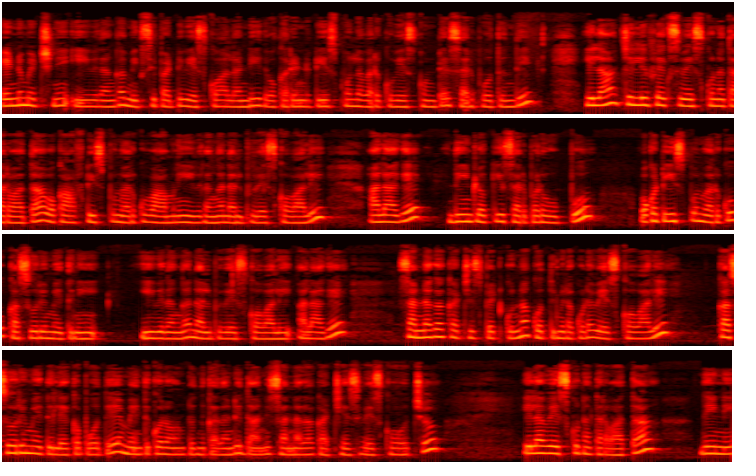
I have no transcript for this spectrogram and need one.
ఎండుమిర్చిని ఈ విధంగా మిక్సీ పట్టి వేసుకోవాలండి. ఇది ఒక రెండు టీ స్పూన్ల వరకు వేసుకుంటే సరిపోతుంది. ఇలా చిల్లీ ఫ్లేక్స్ వేసుకున్న తర్వాత ఒక హాఫ్ టీ స్పూన్ వరకు వాముని ఈ విధంగా నలిపి వేసుకోవాలి. అలాగే దీంట్లోకి సరిపడ ఉప్పు ఒక టీ స్పూన్ వరకు కసూరి మెతిని ఈ విధంగా నలిపి వేసుకోవాలి. అలాగే సన్నగా కట్ చేసి పెట్టుకున్న కొత్తిమీర కూడా వేసుకోవాలి. కసూరి మేతి లేకపోతే మెంతికూర ఉంటుంది కదండి దాన్ని సన్నగా కట్ చేసి వేసుకోవచ్చు. ఇలా వేసుకున్న తర్వాత దీన్ని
